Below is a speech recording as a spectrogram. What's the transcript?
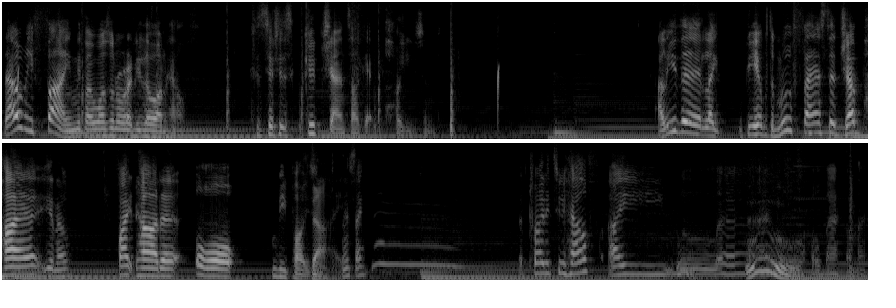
that would be fine if I wasn't already low on health, because there's a good chance I'll get poisoned. I'll either like be able to move faster, jump higher, you know, fight harder, or be poisoned. It's like mm, at 22 health, I will, uh, I will hold back on that.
